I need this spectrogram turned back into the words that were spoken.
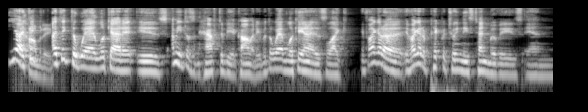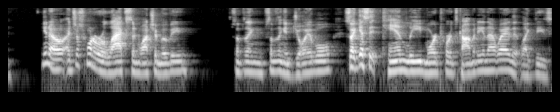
Yeah, I think Comedy. I think the way I look at it is, I mean, it doesn't have to be a comedy, but the way I'm looking at it is like, if I gotta if I gotta pick between these ten movies, and you know, I just want to relax and watch a movie, something something enjoyable. So I guess it can lead more towards comedy in that way. That like these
